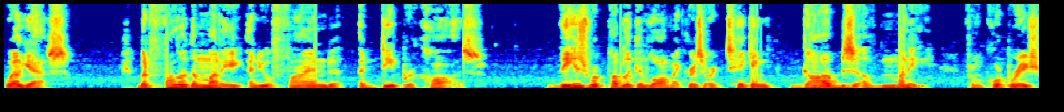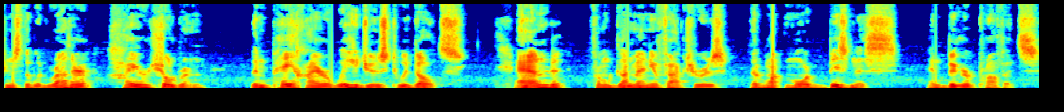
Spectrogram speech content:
Well, yes, but follow the money and you'll find a deeper cause. These Republican lawmakers are taking gobs of money from corporations that would rather hire children than pay higher wages to adults, and from gun manufacturers that want more business and bigger profits.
